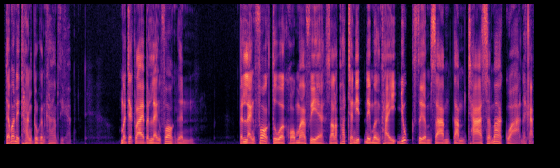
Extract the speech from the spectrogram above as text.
แต่ว่าในทางตรงกันข้ามสิครับ มันจะกลายเป็นแหล่งฟอกเงิน เป็นแหล่งฟอกตัวของมาเฟียสารพัดชนิดในเมืองไทยยุคเสื่อมทรามต่ำช้าซะมากกว่านะครับ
